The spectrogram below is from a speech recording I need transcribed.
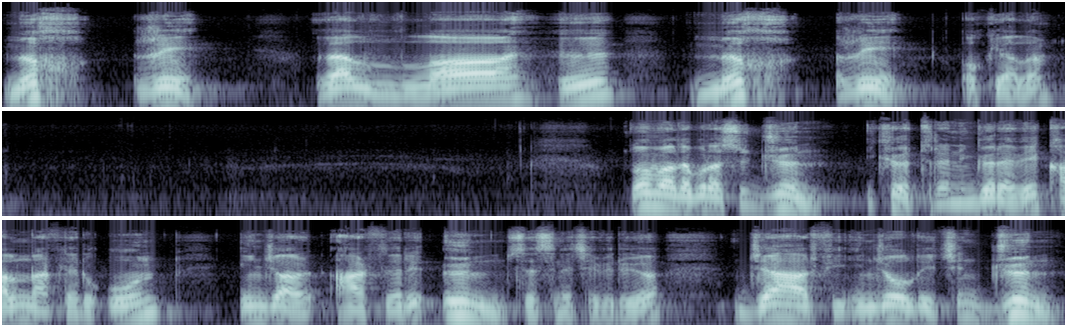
Muhri. Vallahü muhri. Okuyalım. Normalde burası cün. İki ötürenin görevi kalın harfleri un, ince har- harfleri ün sesine çeviriyor. C harfi ince olduğu için cün.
